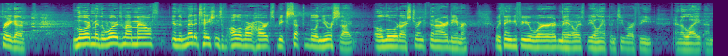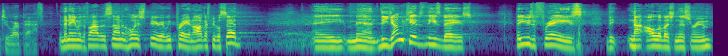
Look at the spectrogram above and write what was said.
pray together. Lord, may the words of my mouth and the meditations of all of our hearts be acceptable in your sight. O Lord, our strength and our Redeemer. We thank you for your word. May it always be a lamp unto our feet and a light unto our path. In the name of the Father, the Son, and the Holy Spirit, we pray. And all God's people said, Amen. Amen. The young kids these days, they use a phrase that not all of us in this room,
